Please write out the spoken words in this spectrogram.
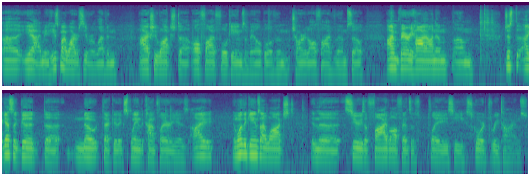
Uh, yeah, I mean he's my wide receiver eleven. I actually watched uh, all five full games available of him, charted all five of them. So I'm very high on him. Um, just I guess a good uh, note that could explain the kind of player he is. I in one of the games I watched in the series of five offensive plays, he scored three times,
